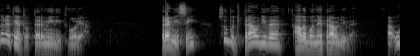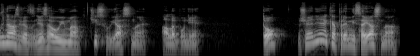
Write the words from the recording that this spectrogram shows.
ktoré tieto termíny tvoria. Premisy sú buď pravdivé alebo nepravdivé a už nás viac nezaujíma, či sú jasné alebo nie. To, že je nejaká premisa jasná,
